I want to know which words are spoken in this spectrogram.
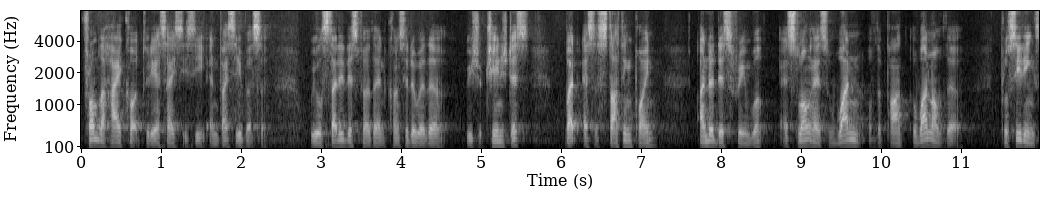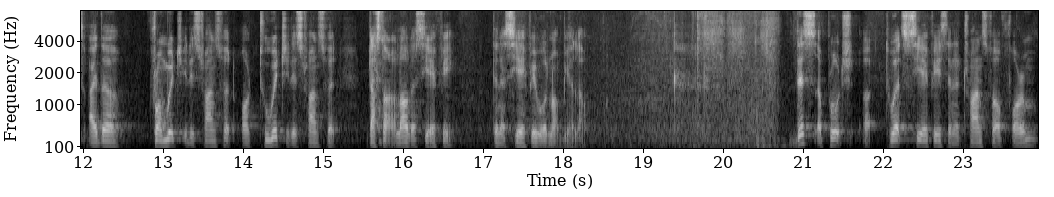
from the High Court to the SICC and vice versa. We will study this further and consider whether we should change this, but as a starting point, under this framework, as long as one of the part, one of the proceedings, either from which it is transferred or to which it is transferred, does not allow the CFA, then a CFA will not be allowed. This approach uh, towards CFAs and a transfer of forum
